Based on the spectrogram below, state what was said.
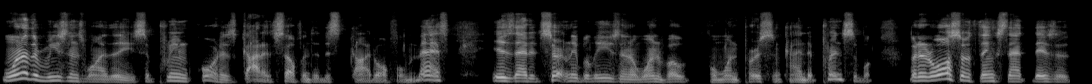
One of the reasons why the Supreme Court has got itself into this god awful mess is that it certainly believes in a one vote for one person kind of principle, but it also thinks that there's a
